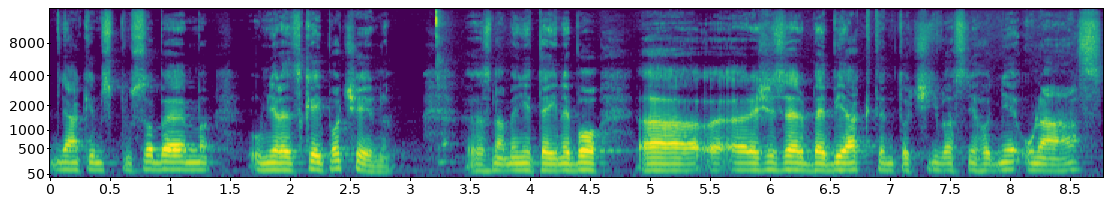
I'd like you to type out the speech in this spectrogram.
nějakým způsobem umělecký počin znamenitý, nebo uh, režisér Bebiak, ten točí vlastně hodně u nás,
